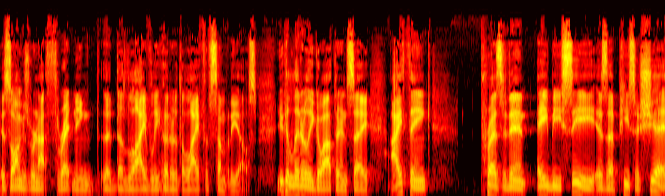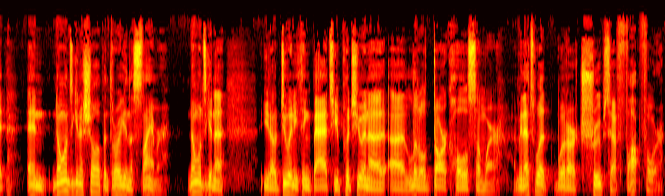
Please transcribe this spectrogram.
as long as we're not threatening the, the livelihood or the life of somebody else. You could literally go out there and say, I think President ABC is a piece of shit, and no one's going to show up and throw you in the slammer. No one's going to, you know, do anything bad to you, put you in a, a little dark hole somewhere. I mean, that's what, what our troops have fought for.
